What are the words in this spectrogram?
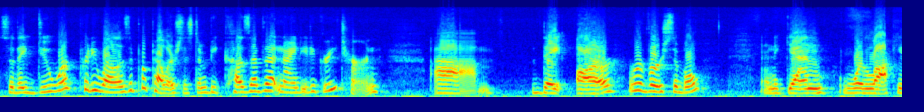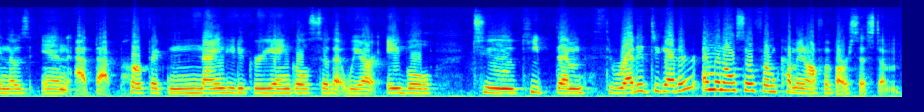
So they do work pretty well as a propeller system because of that 90 degree turn. Um, they are reversible and again we're locking those in at that perfect 90 degree angle so that we are able to keep them threaded together and then also from coming off of our system.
